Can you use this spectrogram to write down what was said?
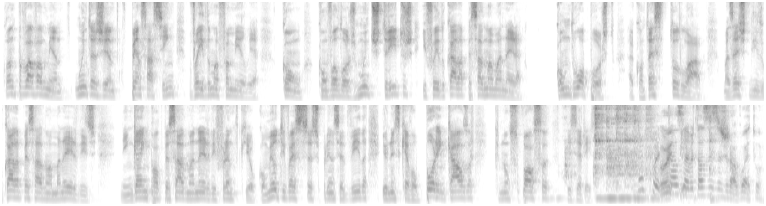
quando provavelmente muita gente que pensa assim veio de uma família com, com valores muito estritos e foi educada a pensar de uma maneira. Como do oposto, acontece de todo lado, mas és educado a pensar de uma maneira e dizes: ninguém pode pensar de maneira diferente que eu. Como eu tivesse essa experiência de vida, eu nem sequer vou pôr em causa que não se possa dizer isso. Não foi, Oi? estás a, estás a exagerar, bué, tu.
